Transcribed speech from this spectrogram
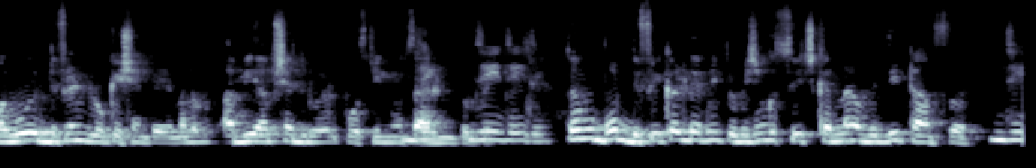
और वो डिफरेंट लोकेशन पे मतलब अभी आप शायद रूरल पोस्टिंग में हो, सहारनपुर जी जी जी। तो वो बहुत डिफ़िकल्ट है अपनी प्रिपरेशन को स्विच करना विद द ट्रांसफ़र जी।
